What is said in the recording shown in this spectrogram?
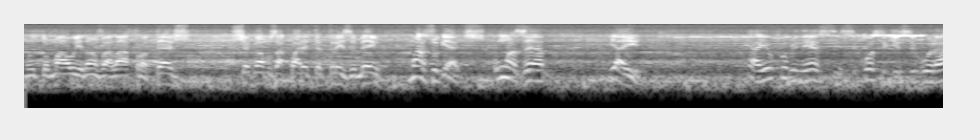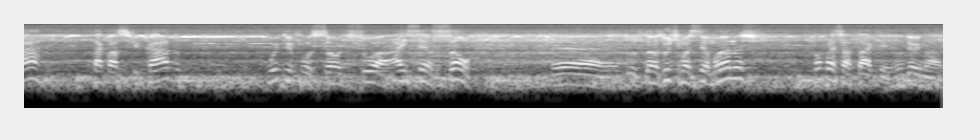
muito mal, o Irã vai lá, protege. Chegamos a 43,5. Márcio Guedes, 1 a 0. E aí? E aí o Fluminense, se conseguir segurar, está classificado, muito em função de sua ascensão é, dos, nas últimas semanas. Vamos para esse ataque aí, não deu em nada.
